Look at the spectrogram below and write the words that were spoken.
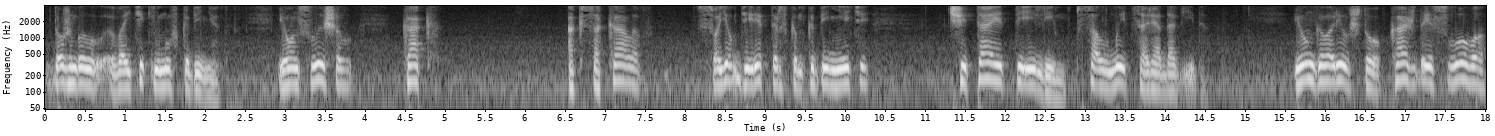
должен был войти к нему в кабинет. И он слышал, как Аксакалов – в своем директорском кабинете читает Таилим, псалмы царя Давида. И он говорил, что каждое слово,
